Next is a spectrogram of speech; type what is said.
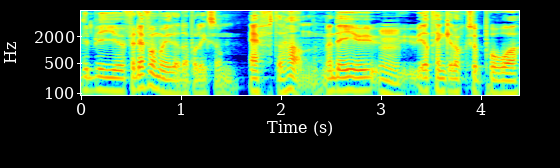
det blir ju, för det får man ju reda på liksom efterhand. Men det är ju, Mm. jag tänker också på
